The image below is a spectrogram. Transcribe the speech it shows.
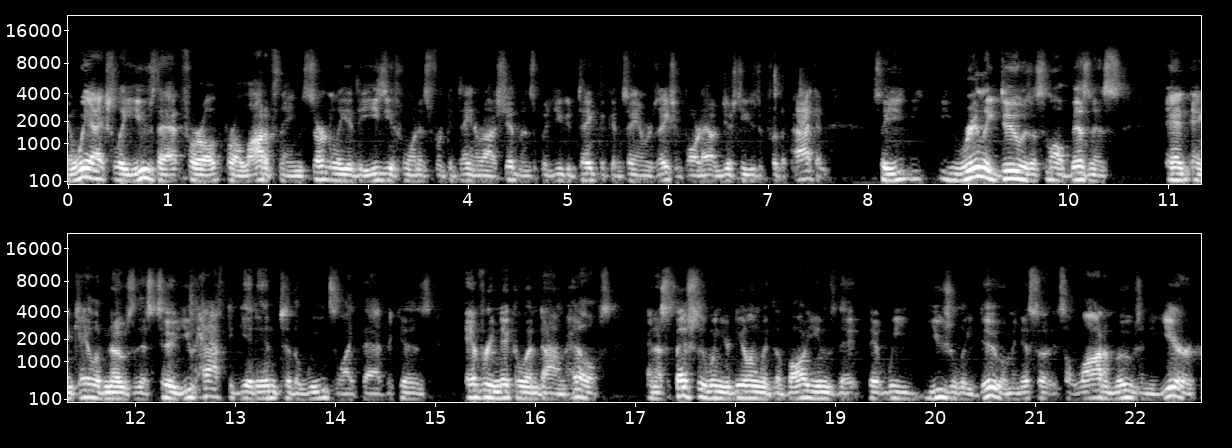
And we actually use that for a, for a lot of things. Certainly, the easiest one is for containerized shipments, but you could take the containerization part out and just use it for the packing. So you, you really do, as a small business, and, and Caleb knows this too, you have to get into the weeds like that because every nickel and dime helps. And especially when you're dealing with the volumes that, that we usually do. I mean, it's a, it's a lot of moves in a year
